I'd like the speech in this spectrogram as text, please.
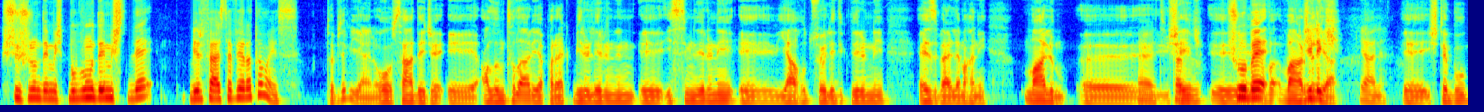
şu şunu demiş, bu bunu demiş de bir felsefe yaratamayız. Tabii tabii yani o sadece e, alıntılar yaparak birilerinin e, isimlerini e, yahut söylediklerini ezberleme hani malum e, Evet, şey e, Şube, va- vardır ya yani. e, işte bu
